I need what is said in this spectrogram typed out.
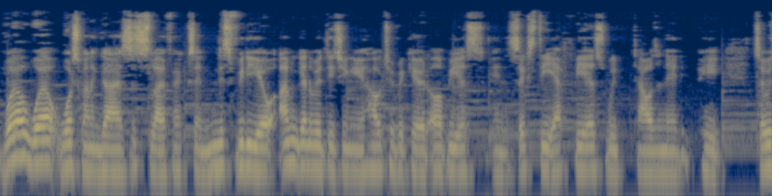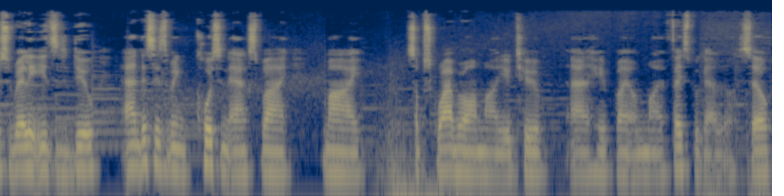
Well, well, what's going on guys, this is LifeHax and in this video, I'm gonna be teaching you how to record OBS in 60 FPS with 1080p. So it's really easy to do and this has been question asked by my subscriber on my YouTube and here by on my Facebook as well. So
